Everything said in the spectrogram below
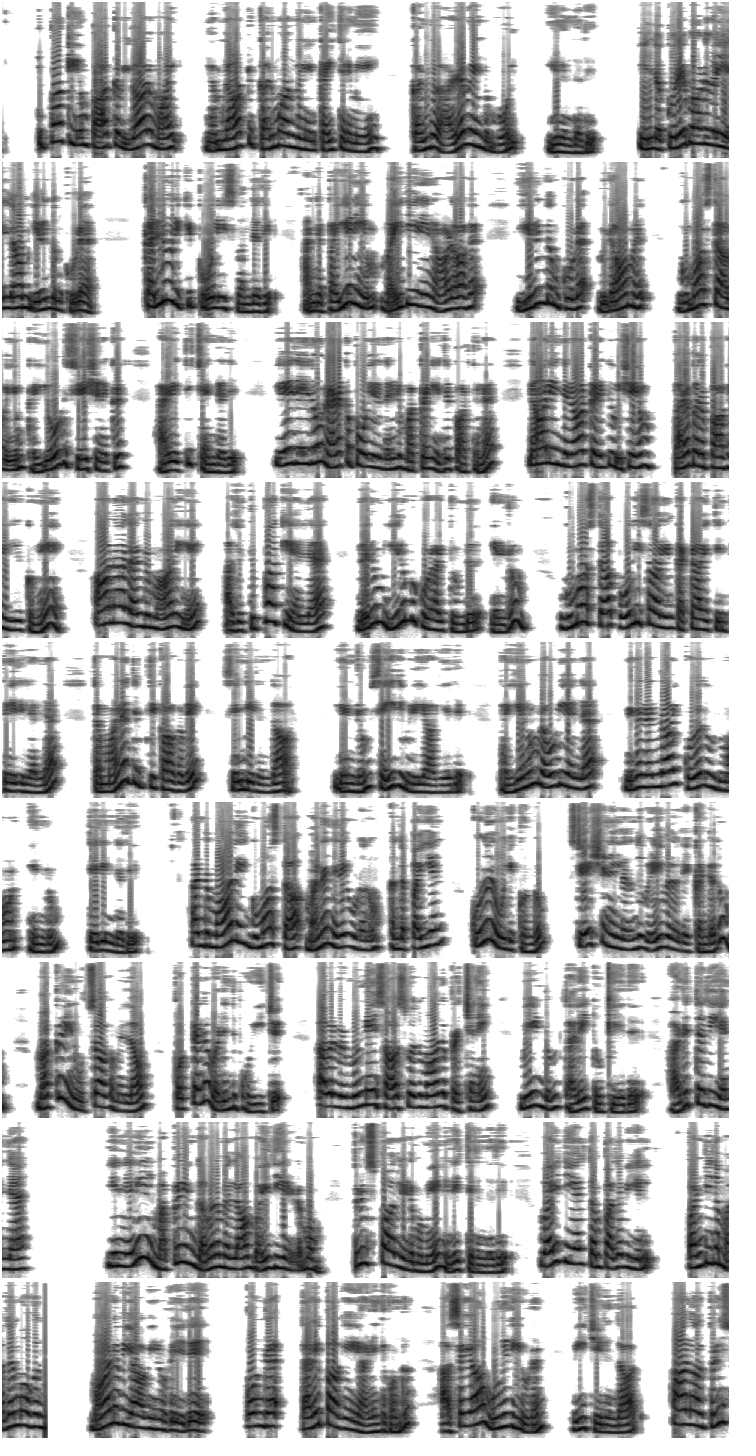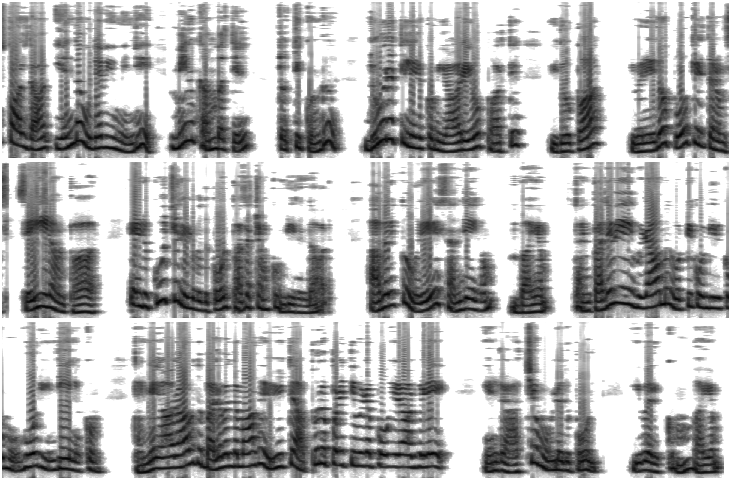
துப்பாக்கியும் பார்க்க விகாரமாய் நம் நாட்டு கருமான்களின் கைத்திறமையை கண்டு அழ வேண்டும் போல் இருந்தது. இந்த குறைபாடுகள் எல்லாம் இருந்தும் கூட கல்லூரிக்கு போலீஸ் வந்தது. அந்த பையனையும் வைத்தியரின் ஆளாக இருந்தும் கூட விடாமல் குமாஸ்தாவையும் கையோடு ஸ்டேஷனுக்கு அழைத்து சென்றது. ஏதேதோ நடக்க போகிறது என்று மக்கள் எதிர்பார்த்தனர். இந்த நாட்களுக்கு விஷயம் பரபரப்பாக இருக்குமே. ஆனால் அன்று மாலையே அது துப்பாக்கி அல்ல வெறும் இரும்பு குழாய் துண்டு என்றும் குமாஸ்தா போலீசாரின் கட்டாயத்தின் பேரில் அல்ல தம் மன திருப்திக்காகவே சென்றிருந்தார் என்றும் செய்தி வெளியாகியது. பையனும் ரவுடி அல்ல மிக நன்றாய் குழல் ஊதுவான் என்றும் தெரிந்தது. அன்று மாலை குமாஸ்தா மன நிறைவுடனும் அந்த பையன் குழல் ஊதிக்கொண்டும் ஸ்டேஷனில் இருந்து வெளிவருவதைக் கண்டதும் மக்களின் உற்சாகம் எல்லாம் பொட்டென வடிந்து போயிற்று. அவர்கள் முன்னே சாஸ்வதமான பிரச்சனை மீண்டும் தலை தூக்கியது. அடுத்தது என்ன? இந்நிலையில் மக்களின் கவனமெல்லாம் வைத்தியரிடமும் பிரின்சிபாலிடமுமே நிலைத்திருந்தது. வைத்தியர் தம் பதவியில் பண்டித மதன்மோகன் மாணவியாவினுடையது போன்ற தலைப்பாகையை அணிந்து கொண்டு அசையா உறுதியுடன் வீற்றிருந்தார். ஆனால் பிரின்சிபால் தான் எந்த உதவியும் இன்றி மின் கம்பத்தில் தொத்திக்கொண்டு தூரத்தில் இருக்கும் யாரையோ பார்த்து இதோ பார் இவன் ஏதோ போக்கில்தனம் செய்கிறான் பார் என்று கூச்சல் எழுவது போல் பதற்றம் கொண்டிருந்தார் அவருக்கு ஒரே சந்தேகம் பயம். தன் பதவியை விழாமல் ஒட்டி கொண்டிருக்கும் ஒவ்வொரு இந்தியனுக்கும் தன்னை யாராவது பலவந்தமாக இழுத்து அப்புறப்படுத்தி விடப் போகிறார்களே என்ற அச்சம் உள்ளது போல் இவருக்கும் பயம்.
